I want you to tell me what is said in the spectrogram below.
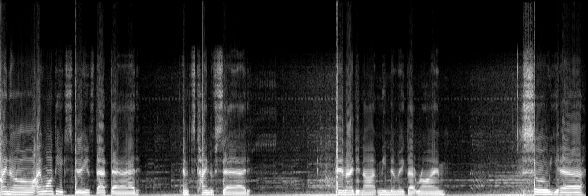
I know, I want the experience that bad. And it's kind of sad. And I did not mean to make that rhyme. So, yeah.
